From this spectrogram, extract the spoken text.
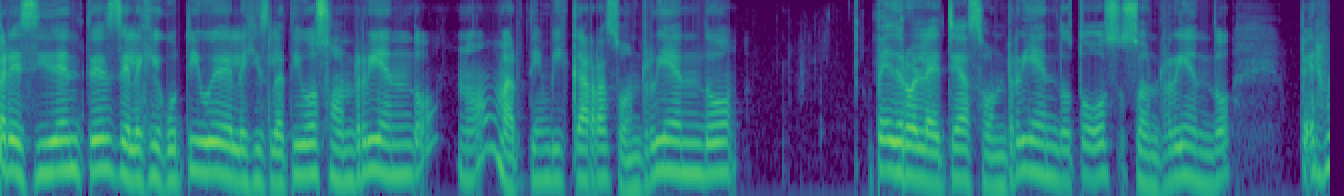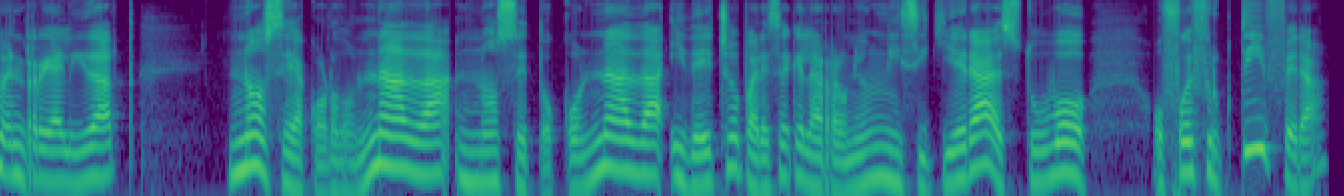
presidentes del Ejecutivo y del Legislativo sonriendo, ¿no? Martín Vizcarra sonriendo, Pedro Lechea sonriendo, todos sonriendo, pero en realidad no se acordó nada, no se tocó nada y de hecho parece que la reunión ni siquiera estuvo o fue fructífera,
